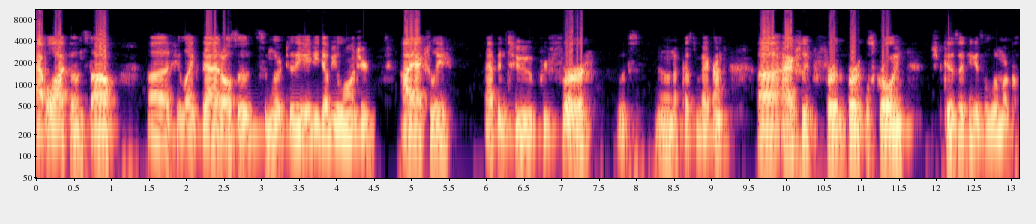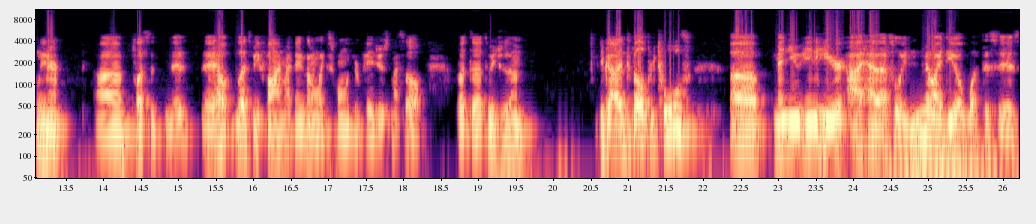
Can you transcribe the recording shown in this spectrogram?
Apple iPhone style, uh, if you like that. Also similar to the ADW launcher. I actually happen to prefer, whoops, no, not custom background. Uh, I actually prefer the vertical scrolling because I think it's a little more cleaner. Uh, plus, it, it, it help, lets me find my things. I don't like scrolling through pages myself, but uh, to each his own. You've got a developer tools uh, menu in here. I have absolutely no idea what this is,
